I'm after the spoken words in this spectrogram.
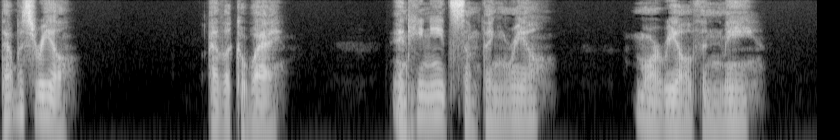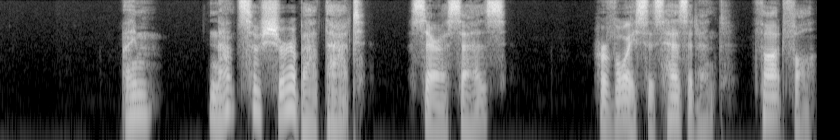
that was real. I look away. And he needs something real, more real than me. I'm not so sure about that, Sarah says. Her voice is hesitant, thoughtful.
